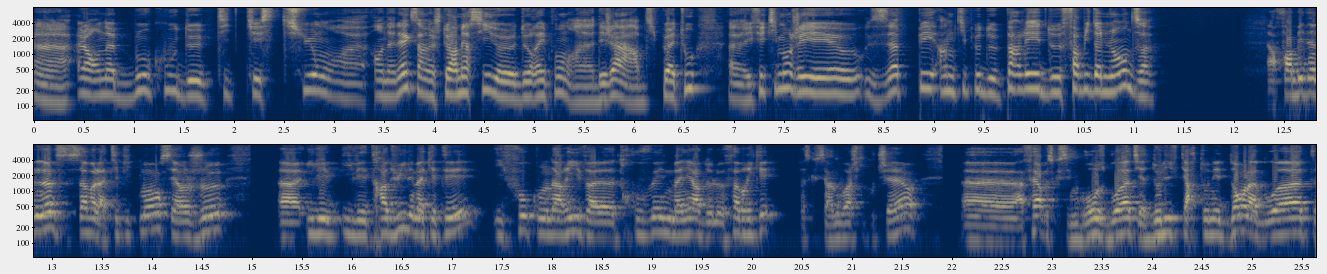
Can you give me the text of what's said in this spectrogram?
Euh, alors, on a beaucoup de petites questions euh, en annexe. Hein. Je te remercie de, répondre euh, déjà un petit peu à tout. effectivement, j'ai zappé un petit peu de parler de Forbidden Lands. Alors, Forbidden Lands, ça voilà, typiquement, c'est un jeu. il, est, il est traduit, il est maquetté. Il faut qu'on arrive à trouver une manière de le fabriquer parce que c'est un ouvrage qui coûte cher à faire parce que c'est une grosse boîte. Il y a deux livres cartonnés dans la boîte.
